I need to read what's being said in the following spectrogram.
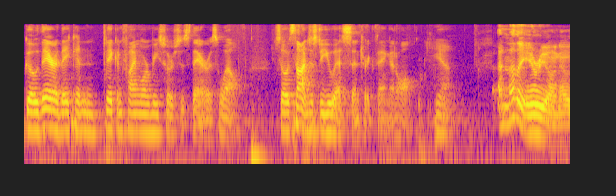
go there, they can they can find more resources there as well. So it's not just a U.S. centric thing at all. Yeah. Another area I know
